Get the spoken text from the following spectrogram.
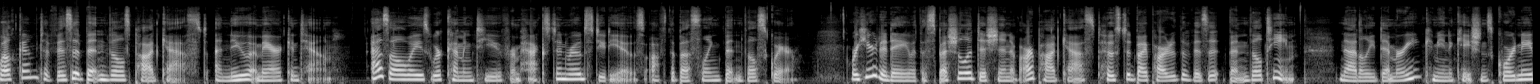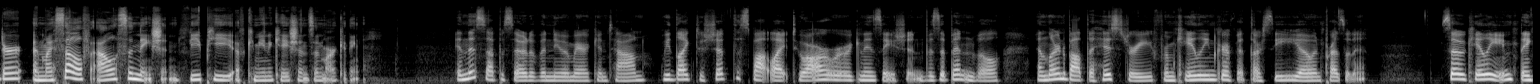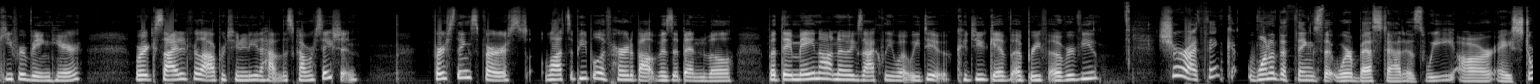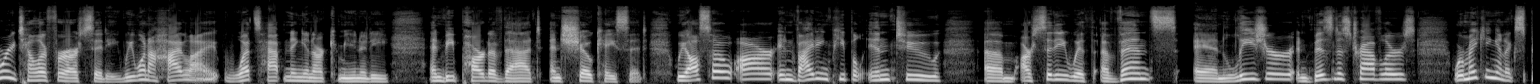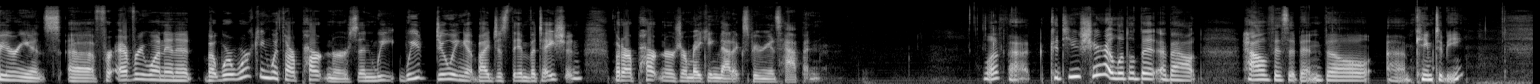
Welcome to Visit Bentonville's podcast, A New American Town. As always, we're coming to you from Haxton Road Studios off the bustling Bentonville Square. We're here today with a special edition of our podcast hosted by part of the Visit Bentonville team Natalie Demaree, Communications Coordinator, and myself, Alison Nation, VP of Communications and Marketing. In this episode of A New American Town, we'd like to shift the spotlight to our organization, Visit Bentonville, and learn about the history from Kalene Griffith, our CEO and president. So, Kalene, thank you for being here. We're excited for the opportunity to have this conversation. First things first, lots of people have heard about Visit Bentonville, but they may not know exactly what we do. Could you give a brief overview? Sure. I think one of the things that we're best at is we are a storyteller for our city. We want to highlight what's happening in our community and be part of that and showcase it. We also are inviting people into um, our city with events and leisure and business travelers. We're making an experience uh, for everyone in it, but we're working with our partners, and we we're doing it by just the invitation, but our partners are making that experience happen. Love that. Could you share a little bit about how Visit Bentonville um, came to be?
